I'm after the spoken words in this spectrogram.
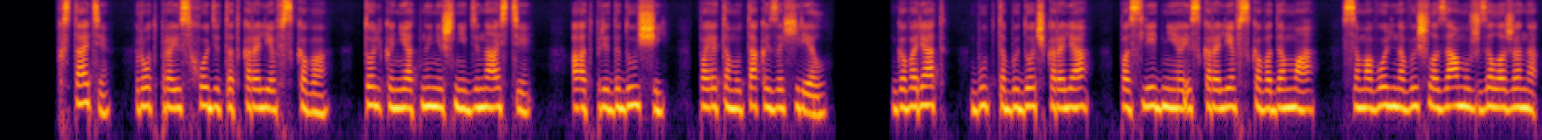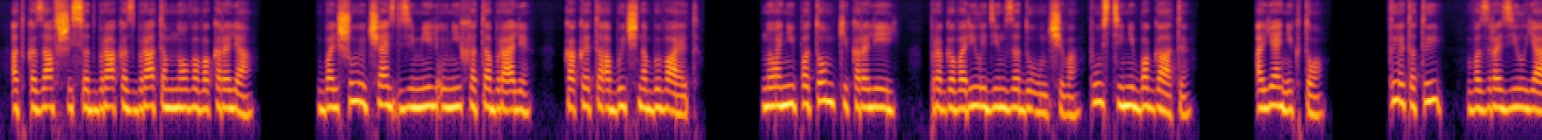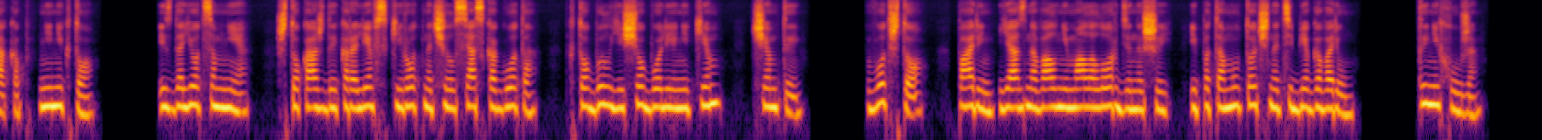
Кстати, род происходит от королевского, только не от нынешней династии, а от предыдущей, поэтому так и захерел. Говорят, будто бы дочь короля, последняя из королевского дома, самовольно вышла замуж за Ложана, отказавшись от брака с братом нового короля. Большую часть земель у них отобрали, как это обычно бывает. Но они потомки королей, проговорил один задумчиво, пусть и не богаты. А я никто. Ты это ты, возразил Якоб, не никто. И сдается мне, что каждый королевский род начался с кого-то, кто был еще более никем, чем ты. Вот что, парень, я знавал немало лординышей, и потому точно тебе говорю. Ты не хуже.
